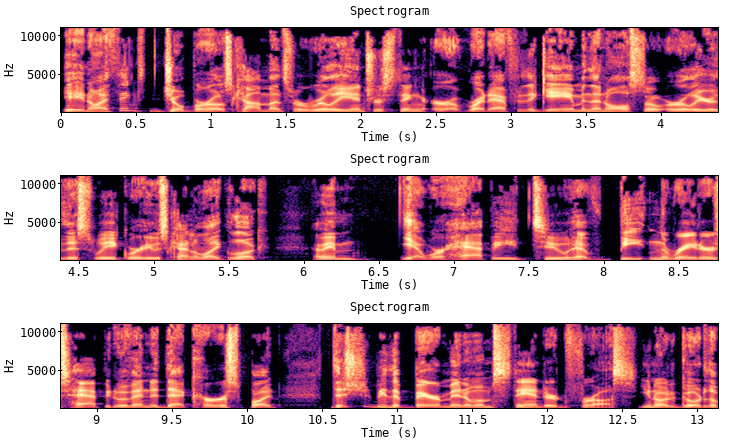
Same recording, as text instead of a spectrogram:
Yeah, you know, I think Joe Burrow's comments were really interesting er, right after the game and then also earlier this week where he was kind of like, look, I mean, yeah, we're happy to have beaten the Raiders, happy to have ended that curse, but this should be the bare minimum standard for us. You know, to go to the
